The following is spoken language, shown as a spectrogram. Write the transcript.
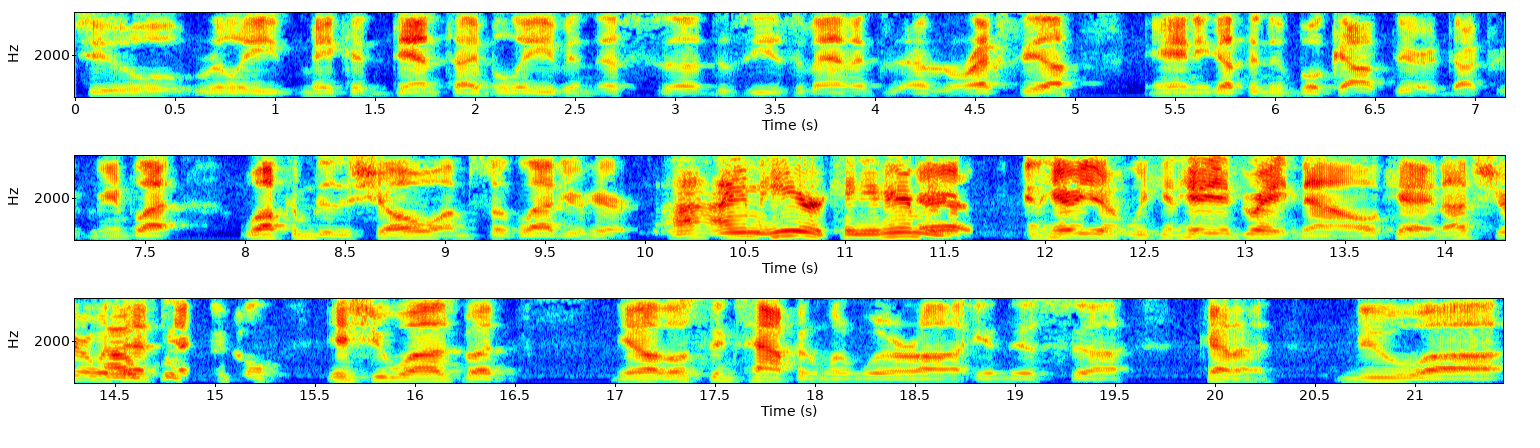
to really make a dent, I believe, in this uh, disease of anorexia. And you got the new book out there, Dr. Greenblatt. Welcome to the show. I'm so glad you're here. I am here. Can you hear me? Yeah, we can hear you. We can hear you great now. Okay. Not sure what that technical issue was, but you know those things happen when we're uh, in this uh, kind of new uh,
